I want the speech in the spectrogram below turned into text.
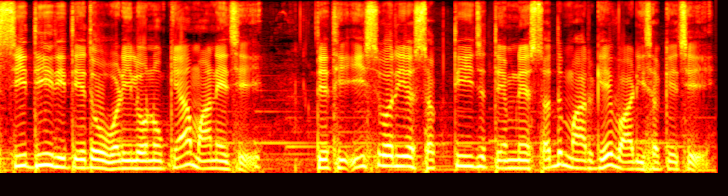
સીધી રીતે તો વડીલોનું ક્યાં માને છે? તેથી ઈશ્વરીય શક્તિ જ તેમને સદમાર્ગે વાળી શકે છે.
